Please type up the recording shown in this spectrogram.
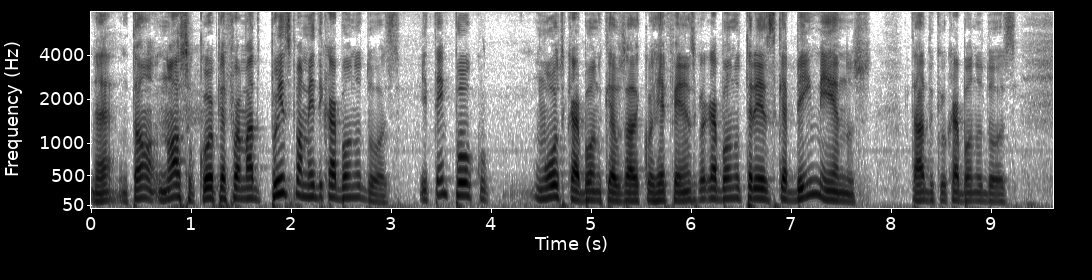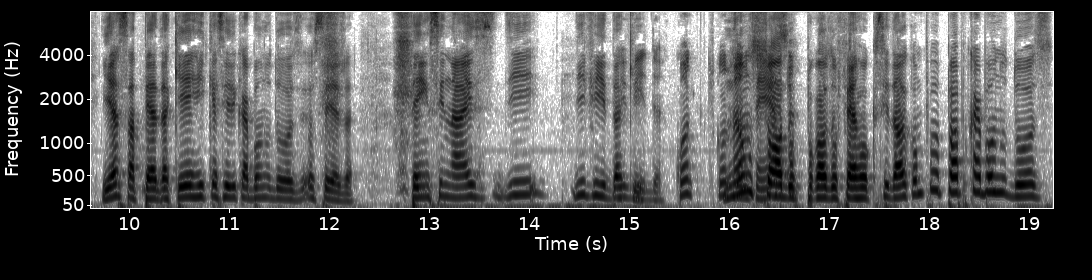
Né? Então, nosso corpo é formado principalmente de carbono 12. E tem pouco, um outro carbono que é usado como referência, que é o carbono 13, que é bem menos tá, do que o carbono 12. E essa pedra aqui é enriquecida de carbono 12, ou seja, tem sinais de de vida de aqui. vida. Quanto, quantos Não só do, por causa do ferro oxidado, como pelo próprio carbono 12.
